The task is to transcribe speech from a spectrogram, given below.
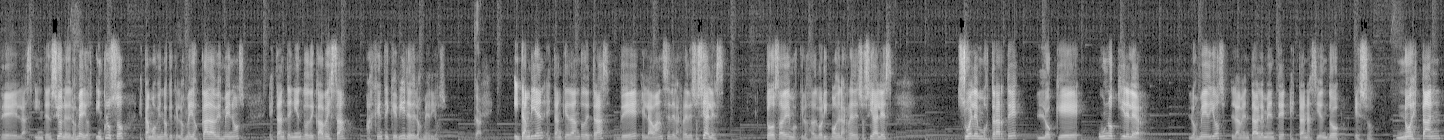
de las intenciones de los medios, incluso estamos viendo que, los medios cada vez menos están teniendo de cabeza a gente que viene de los medios. Y también están quedando detrás del avance de las redes sociales. Todos sabemos que los algoritmos de las redes sociales suelen mostrarte lo que uno quiere leer. Los medios lamentablemente están haciendo eso. No están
